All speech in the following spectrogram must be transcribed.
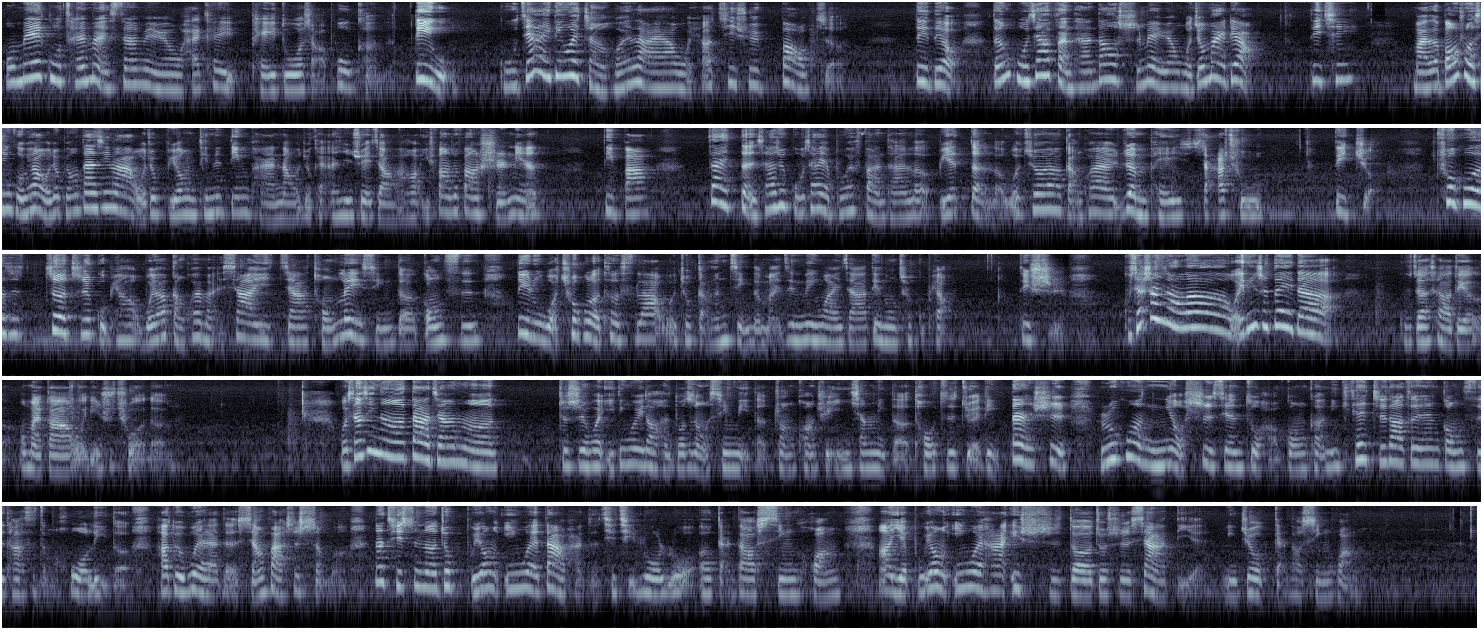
我每股才买三美元，我还可以赔多少？不可能。第五，股价一定会涨回来啊，我要继续抱着。第六，等股价反弹到十美元，我就卖掉。第七。买了保守型股票，我就不用担心啦，我就不用天天盯盘，那我就可以安心睡觉，然后一放就放十年。第八，再等下去股价也不会反弹了，别等了，我就要赶快认赔杀出。第九，错过了这这只股票，我要赶快买下一家同类型的公司，例如我错过了特斯拉，我就赶紧的买进另外一家电动车股票。第十，股价上涨了，我一定是对的。股价下跌了，Oh my god！我一定是错的。我相信呢，大家呢，就是会一定会遇到很多这种心理的状况，去影响你的投资决定。但是，如果你有事先做好功课，你可以知道这间公司它是怎么获利的，它对未来的想法是什么。那其实呢，就不用因为大盘的起起落落而感到心慌啊，也不用因为它一时的就是下跌，你就感到心慌。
